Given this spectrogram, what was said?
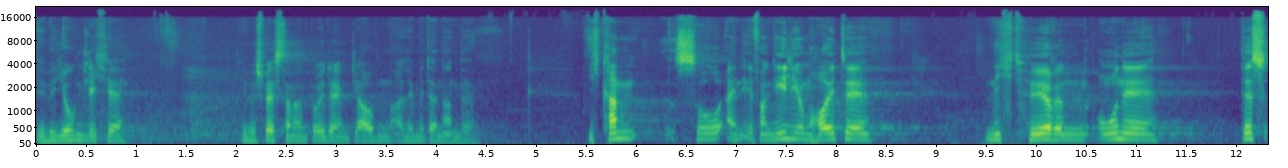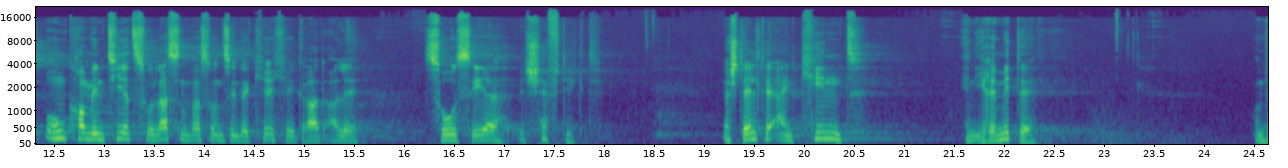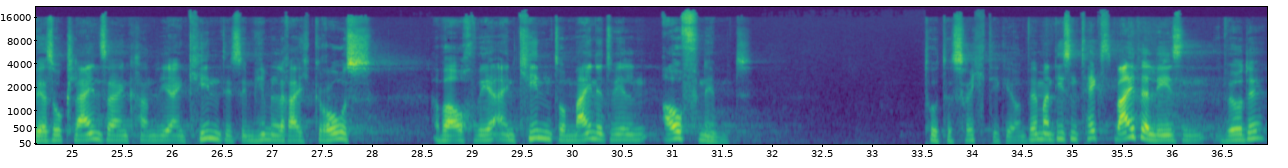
liebe Jugendliche, liebe Schwestern und Brüder im Glauben, alle miteinander. Ich kann so ein Evangelium heute nicht hören, ohne das unkommentiert zu lassen, was uns in der Kirche gerade alle so sehr beschäftigt. Er stellte ein Kind in ihre Mitte. Und wer so klein sein kann wie ein Kind, ist im Himmelreich groß. Aber auch wer ein Kind um meinetwillen aufnimmt, tut das Richtige. Und wenn man diesen Text weiterlesen würde,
